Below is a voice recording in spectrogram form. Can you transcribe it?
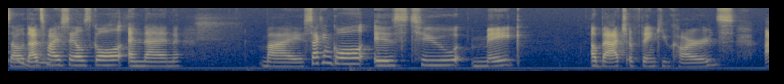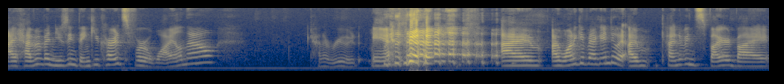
So that's my sales goal, and then my second goal is to make a batch of thank you cards. I haven't been using thank you cards for a while now. Kind of rude. And I'm I want to get back into it. I'm kind of inspired by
